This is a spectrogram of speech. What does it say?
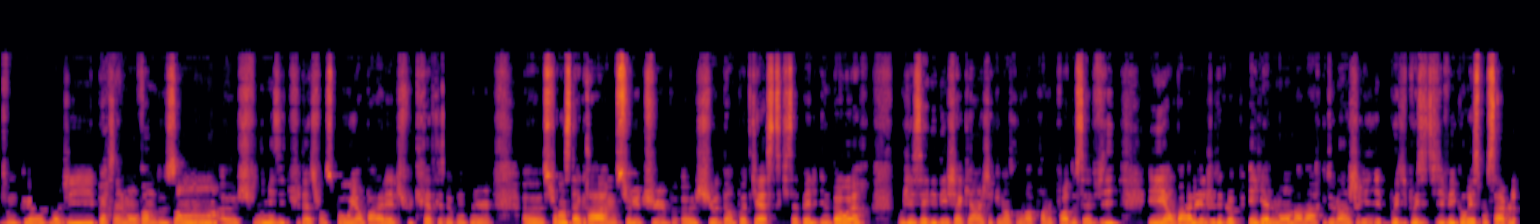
Donc, euh, bah, j'ai personnellement 22 ans, euh, je finis mes études à Sciences Po et en parallèle, je suis créatrice de contenu euh, sur Instagram, sur YouTube. Euh, je suis hôte d'un podcast qui s'appelle In Power, où j'essaye d'aider chacun et chacune d'entre nous à prendre le pouvoir de sa vie. Et en parallèle, je développe également ma marque de lingerie body positive et co-responsable.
